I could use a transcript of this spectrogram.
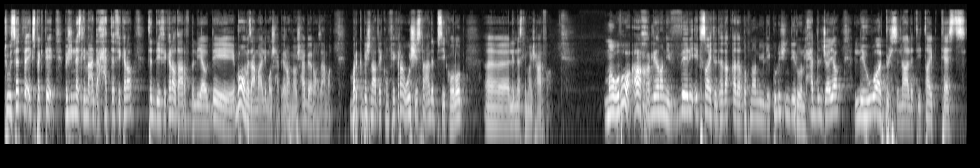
to set the expect باش الناس اللي ما عندها حتى فكرة تدي فكرة وتعرف باللي يا ودي bon زعما اللي مش حاب يروح مش حاب يروح زعما. برك باش نعطيكم فكرة واش يصرى عند ال psychologue آه للناس اللي ماهيش عارفة. موضوع آخر اللي راني very excited هذا قدر دوك ن annuler كلش نديرو الحد الجاية اللي هو ال personality type test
